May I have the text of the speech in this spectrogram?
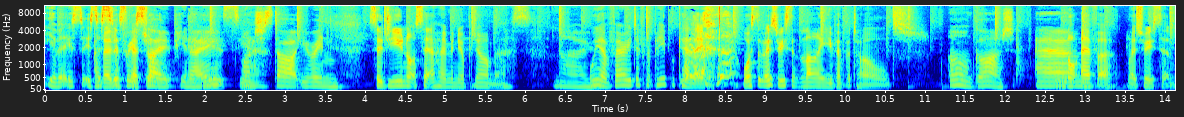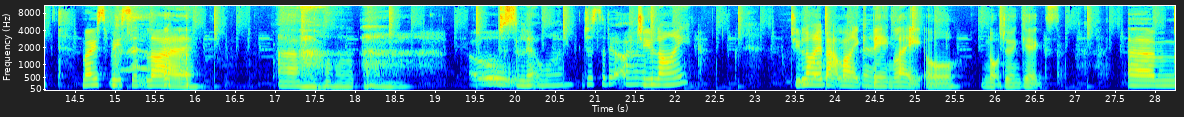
yeah, but it's it's I a know the slippery schedule. slope. You know, It is, once you start, you're in. So do you not sit at home in your pyjamas? No. We are very different people, Kelly. What's the most recent lie you've ever told? Oh gosh. Um, not ever. Most recent. Most recent lie. uh, oh, Just a little one. just a little. uh, Do you lie? Do you lie about like being late or not doing gigs? Um,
